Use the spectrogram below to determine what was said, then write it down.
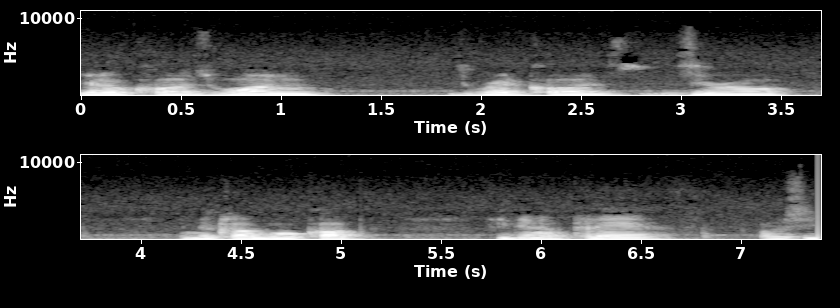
yellow cards 1, red cards 0 in the Club World Cup. He didn't play, obviously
